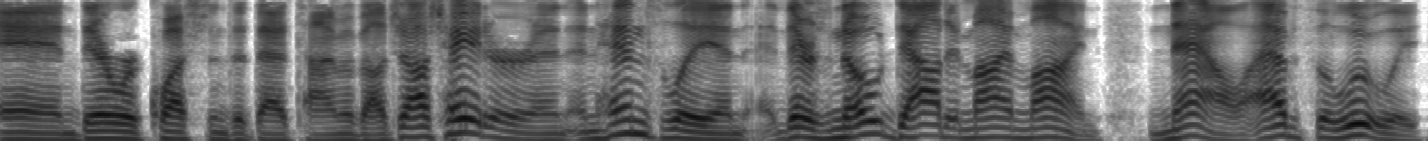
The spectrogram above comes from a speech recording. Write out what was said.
And there were questions at that time about Josh Hader and, and Helsley. And there's no doubt in my mind now, absolutely,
